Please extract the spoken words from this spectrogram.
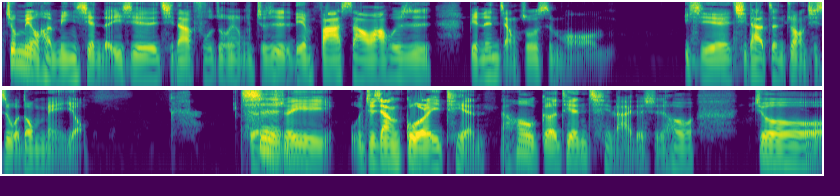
就没有很明显的一些其他的副作用，就是连发烧啊，或者是别人讲说什么一些其他症状，其实我都没有。是，所以我就这样过了一天，然后隔天起来的时候，就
